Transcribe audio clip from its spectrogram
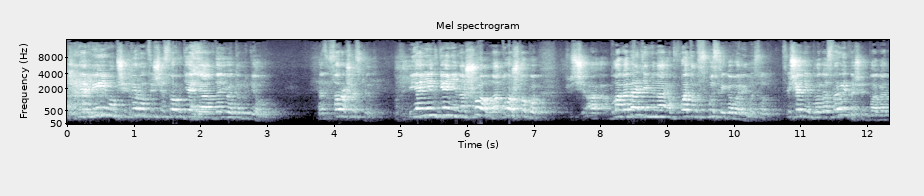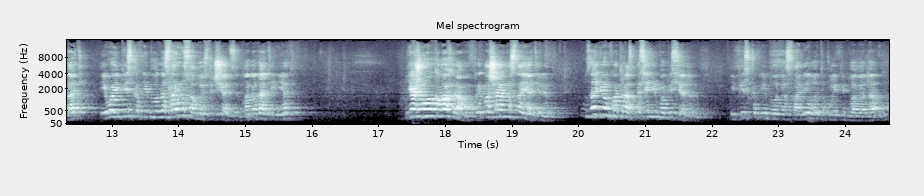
Меня минимум 14 часов в день я отдаю этому делу. Это 46 лет. И я нигде не нашел на то, чтобы а, благодать именно в этом смысле говорилось. Вот священник благословит, значит благодать. Его епископ не благословил со мной встречаться, благодати нет. Я живу около храма, приглашаю настоятеля. Зайдем хоть раз, посидим, побеседуем. Епископ не благословил, это будет неблагодатно.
